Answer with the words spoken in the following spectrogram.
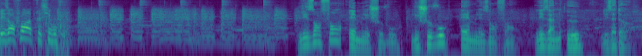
les enfants apprécient beaucoup. Les enfants aiment les chevaux, les chevaux aiment les enfants, les ânes, eux, les adorent.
